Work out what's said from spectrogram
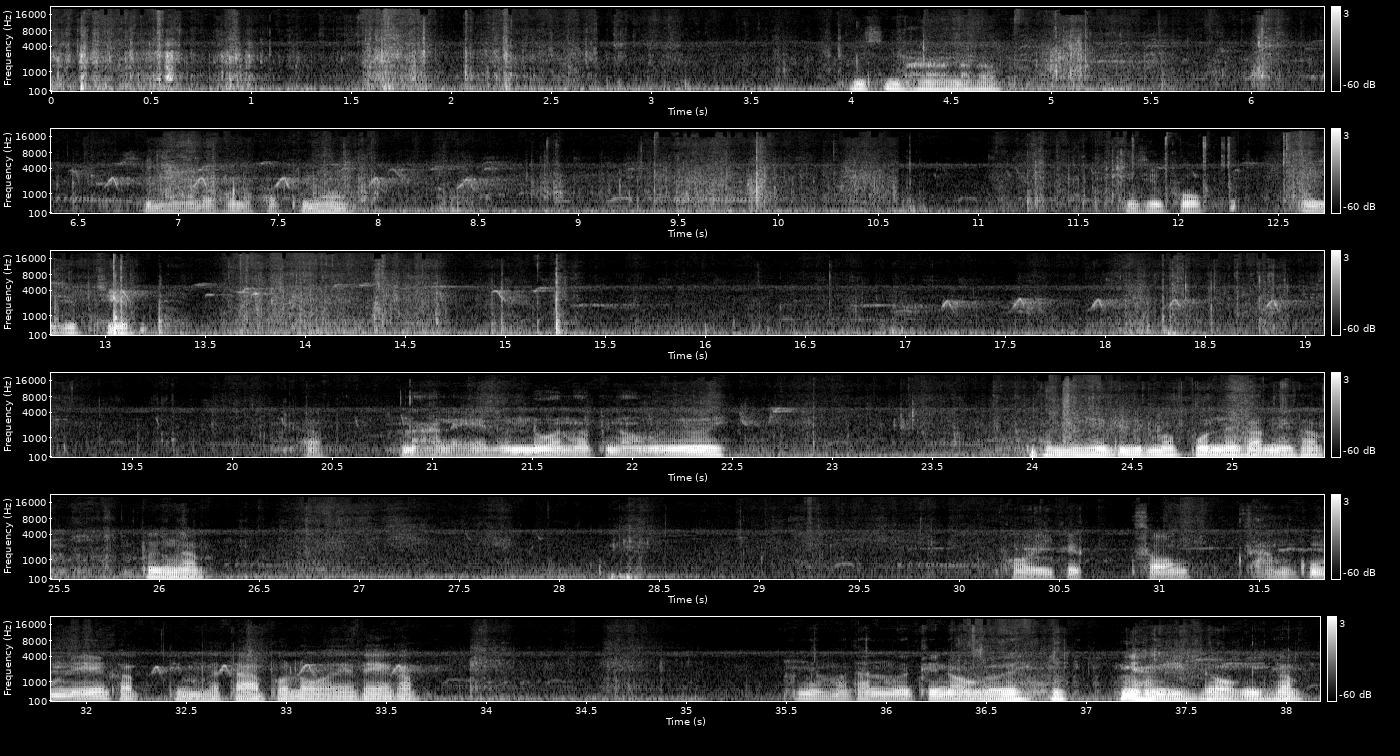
ยี่สิบหาแล้วครับสิบหาดอกแล้วครับพี่น้องยี่สิบหกยี่สิบเจ็ดครับหนาแหล่ล้วนๆครับพี่น้องเอ้ยมันมีเห็ดอื่นมาปนเลยครับนี่ครับเพิ่งครับพออีกจะสองสามกลุ่มนี้ครับทิมกระตาปลอยแต่ครับ ยังมาทันมือพี่น้องเลยยังอีกดอกนี่ครับ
